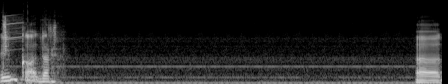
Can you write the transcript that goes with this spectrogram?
Один кадр. Е,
